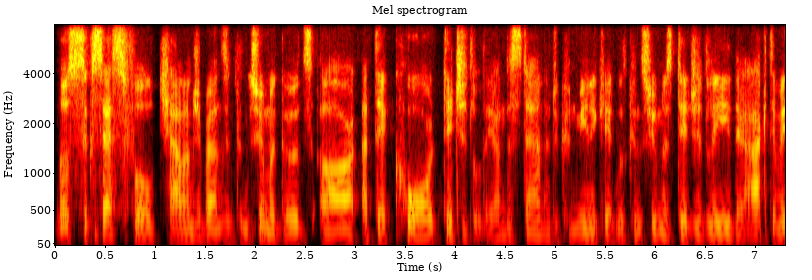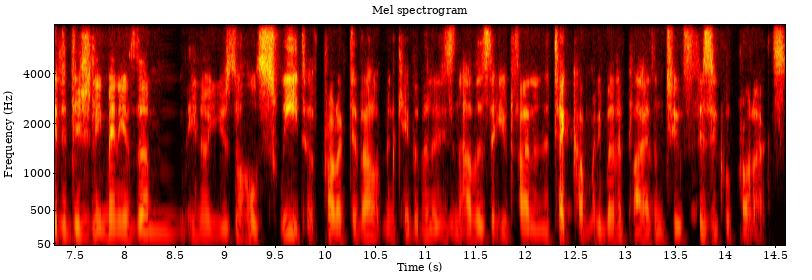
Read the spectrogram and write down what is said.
Most successful challenger brands in consumer goods are at their core digital. They understand how to communicate with consumers digitally. They're activated digitally. Many of them, you know, use the whole suite of product development capabilities and others that you'd find in a tech company, but apply them to physical products.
